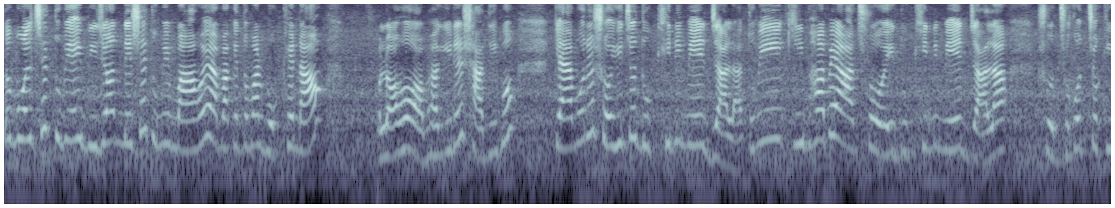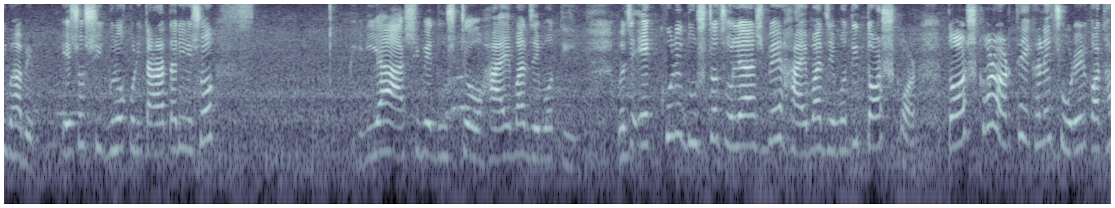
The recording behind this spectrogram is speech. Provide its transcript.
তো বলছে, তুমি এই বিজন দেশে, তুমি মা হয়ে আমাকে তোমার পক্ষে নাও। লহ অভাগীরে সাধিব কেমনে সহিত দুঃখিনী মেয়ের জ্বালা। তুমি কীভাবে আছো এই দুঃখিনী মেয়ের জ্বালা সহ্য করছ কীভাবে? এসো শীঘ্র করি, তাড়াতাড়ি এসো। ফিরিয়া আসিবে দুষ্ট হায়মা জেমতি বলছে, এক্ষুনি দুষ্ট চলে আসবে হায়মা জেমতি তস্কর। তস্কর অর্থে এখানে চোরের কথা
